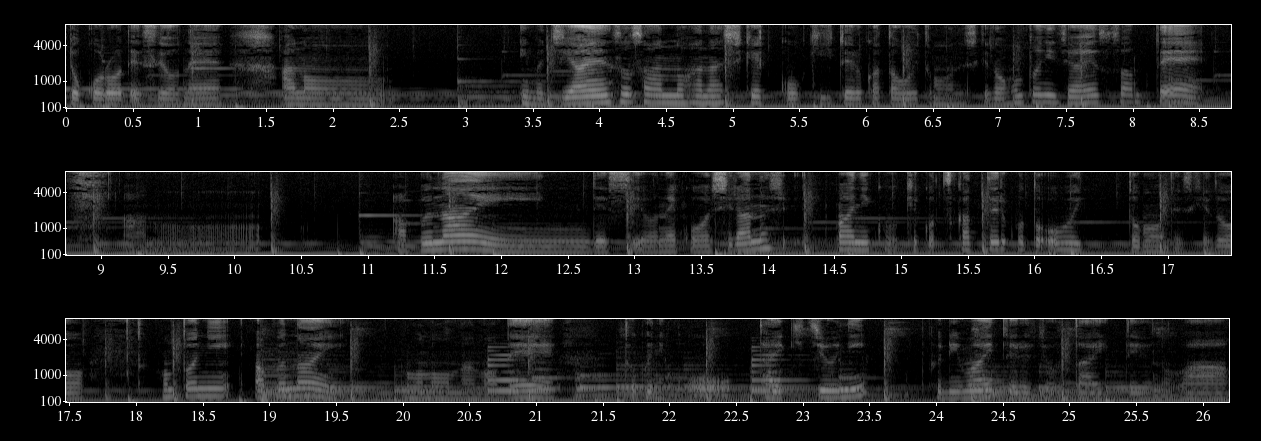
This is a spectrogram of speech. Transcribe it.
ところですよね。あのー、今次亜塩素酸の話結構聞いてる方多いと思うんですけど本当に次亜塩素酸ってあのー、危ないんですよね。こう知らぬ間にこう結構使ってること多いと思うんですけど本当に危ないものなので特にこう大気中に振りまいてる状態っていうのは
